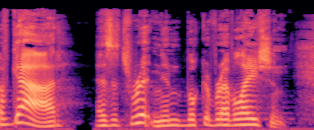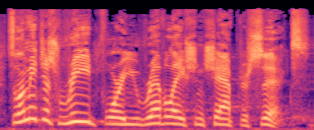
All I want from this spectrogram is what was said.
of God as it's written in the book of Revelation. So let me just read for you Revelation chapter 6.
